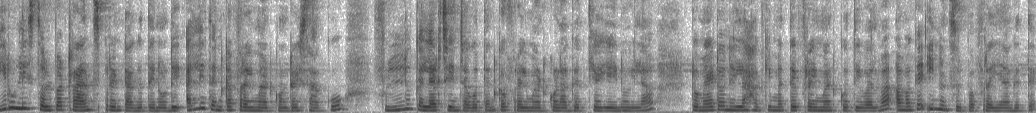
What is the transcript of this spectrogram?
ಈರುಳ್ಳಿ ಸ್ವಲ್ಪ ಟ್ರಾನ್ಸ್ಪರೆಂಟ್ ಆಗುತ್ತೆ ನೋಡಿ. ಅಲ್ಲಿ ತನಕ ಫ್ರೈ ಮಾಡಿಕೊಂಡ್ರೆ ಸಾಕು. ಫುಲ್ಲು ಕಲರ್ ಚೇಂಜ್ ಆಗೋ ತನಕ ಫ್ರೈ ಮಾಡ್ಕೊಳ್ಳೋ ಅಗತ್ಯ ಏನೂ ಇಲ್ಲ. ಟೊಮ್ಯಾಟೊನೆಲ್ಲ ಹಾಕಿ ಮತ್ತೆ ಫ್ರೈ ಮಾಡ್ಕೋತೀವಲ್ವ? ಆವಾಗ ಇನ್ನೊಂದು ಸ್ವಲ್ಪ ಫ್ರೈ ಆಗುತ್ತೆ.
